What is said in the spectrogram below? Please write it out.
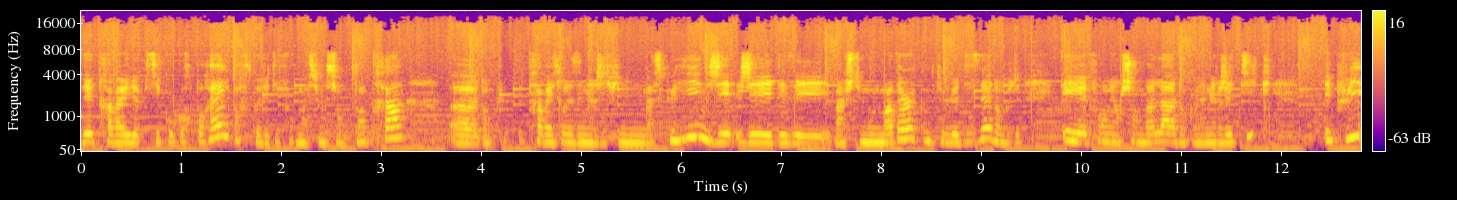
des travails psychocorporels parce que j'ai des formations aussi en tantra, euh, donc travailler sur les énergies féminines masculines. J'ai des, ben, je suis moon mother comme tu le disais, donc et formée en shambhala, donc en énergétique. Et puis,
